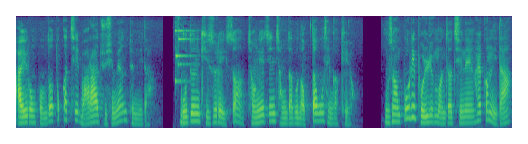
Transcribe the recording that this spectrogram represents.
아이론 펌도 똑같이 말아주시면 됩니다 모든 기술에 있어 정해진 정답은 없다고 생각해요. 우선 뿌리 볼륨 먼저 진행할 겁니다.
